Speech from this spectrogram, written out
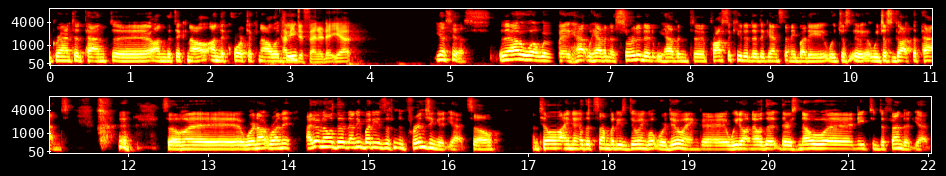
granted patent uh, on the techno- on the core technology. Have you defended it yet? Yes, yes. No, well, we, ha- we haven't asserted it. We haven't uh, prosecuted it against anybody. We just uh, we just got the patent. so uh, we're not running. I don't know that anybody's infringing it yet. So until I know that somebody's doing what we're doing, uh, we don't know that there's no uh, need to defend it yet.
